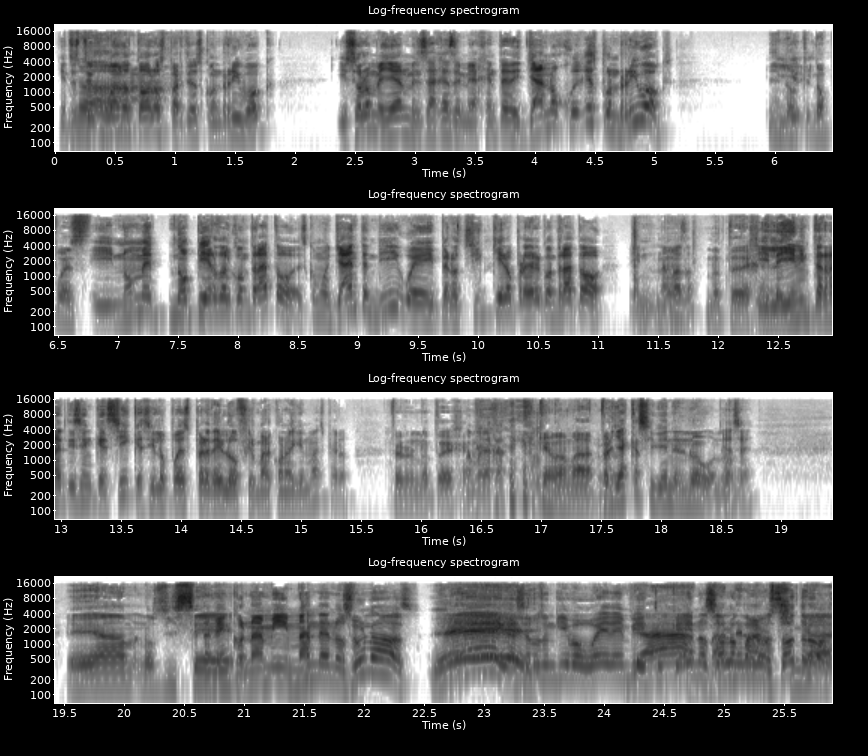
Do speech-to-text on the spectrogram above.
Y entonces estoy jugando todos los partidos con Reebok y solo me llegan mensajes de mi agente de ya no juegues con Reebok. Y no, y- no puedes. Y no me no pierdo el contrato. Es como, ya entendí, güey, pero sí quiero perder el contrato. Y nada más no. no te deja. Y leí en internet dicen que sí, que sí lo puedes perder y luego firmar con alguien más, pero Pero no te deja. no me deja. Qué mamada. Pero ya casi viene el nuevo, ¿no? Ya sé. Eh, um, nos dice. También Konami, mándanos unos. Hacemos un giveaway de NBA Ya, 2K, no solo para nosotros,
